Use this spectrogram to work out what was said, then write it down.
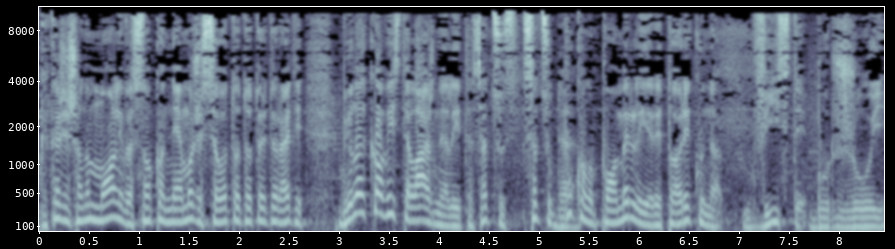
kad kažeš ono molim vas, ono ne može se ovo to to to to raditi. Bilo je kao vi ste lažna elita. Sad su sad su bukvalno pomerili retoriku na vi ste buržuji.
